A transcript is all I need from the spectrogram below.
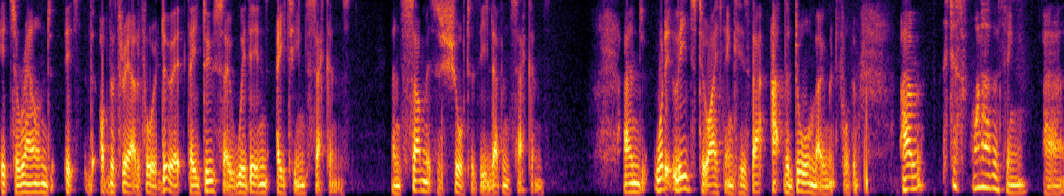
it's around it's of the three out of four who do it, they do so within 18 seconds. And some it's as short as 11 seconds. And what it leads to, I think, is that at the door moment for them. Um, there's just one other thing, uh,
